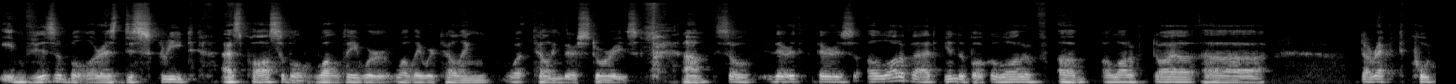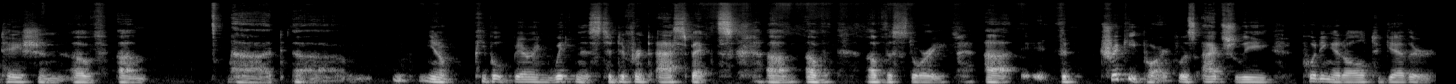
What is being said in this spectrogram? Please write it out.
invisible or as discreet as possible while they were while they were telling what telling their stories. Um, so there there's a lot of that in the book, a lot of um, a lot of uh, direct quotation of um, uh, uh, you know people bearing witness to different aspects um, of of the story. Uh, the tricky part was actually putting it all together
